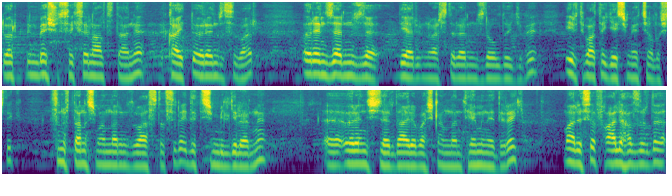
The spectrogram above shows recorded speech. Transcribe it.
4586 tane kayıtlı öğrencisi var. Öğrencilerimizle diğer üniversitelerimizde olduğu gibi irtibata geçmeye çalıştık. Sınıf danışmanlarımız vasıtasıyla iletişim bilgilerini e, öğrenci daire başkanından temin ederek maalesef hali hazırda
